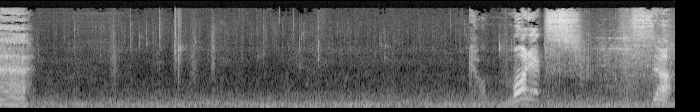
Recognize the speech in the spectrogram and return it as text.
Ah. Come on, it. Stop.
